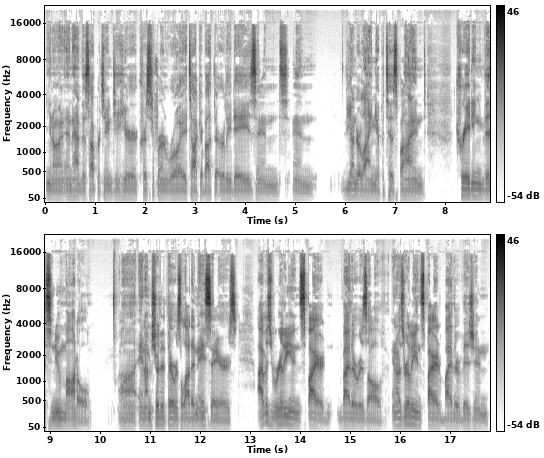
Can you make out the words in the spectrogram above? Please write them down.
you know, and, and had this opportunity to hear Christopher and Roy talk about the early days and and the underlying impetus behind creating this new model. Uh, and I'm sure that there was a lot of naysayers. I was really inspired by their resolve, and I was really inspired by their vision.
